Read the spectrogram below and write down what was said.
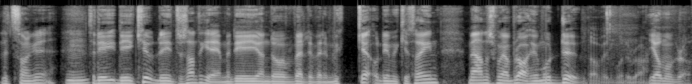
Lite sådana grejer. Mm. Så det är, det är kul, det är intressanta grejer men det är ju ändå väldigt, väldigt mycket och det är mycket att ta in. Men annars mår jag bra. Hur mår du David? Mår du bra? Jag mår bra.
